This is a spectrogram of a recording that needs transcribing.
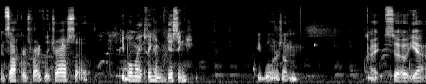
And Sakura's practically trash, so people might think I'm dissing people or something. Alright, so yeah,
